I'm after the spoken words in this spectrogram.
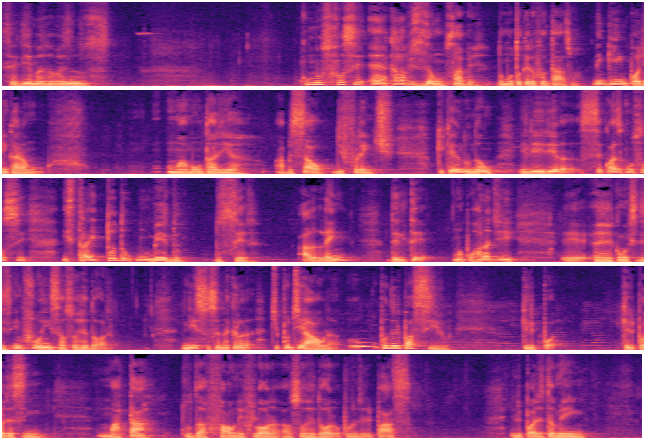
seria mais ou menos como se fosse é, aquela visão, sabe, do motoqueiro fantasma. Ninguém pode encarar um, uma montaria abissal de frente, porque querendo ou não, ele iria ser quase como se fosse extrair todo o medo do ser, além dele ter uma porrada de, é, é, como é que se diz, influência ao seu redor nisso sendo aquela tipo de aura, um poder passivo que ele pode que ele pode assim matar toda a fauna e flora ao seu redor ou por onde ele passa. Ele pode também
